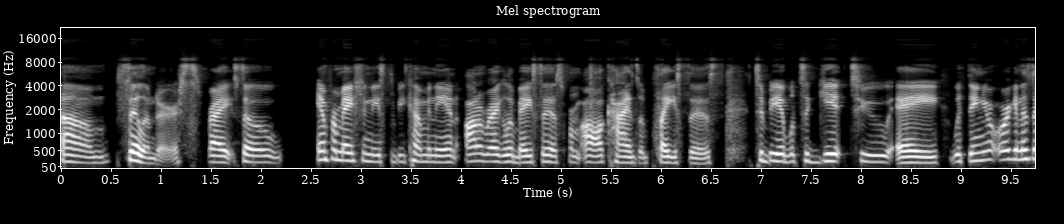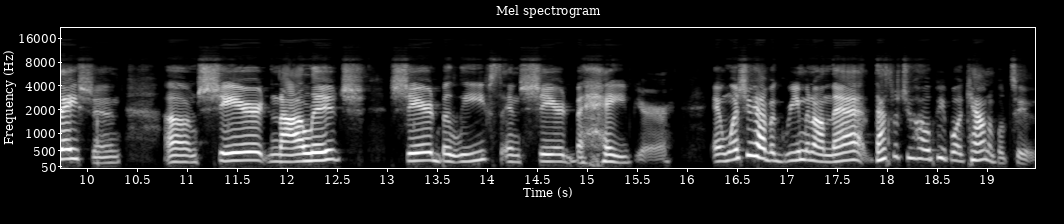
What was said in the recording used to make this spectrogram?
um, cylinders, right? So, information needs to be coming in on a regular basis from all kinds of places to be able to get to a within your organization um, shared knowledge shared beliefs, and shared behavior. And once you have agreement on that, that's what you hold people accountable to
